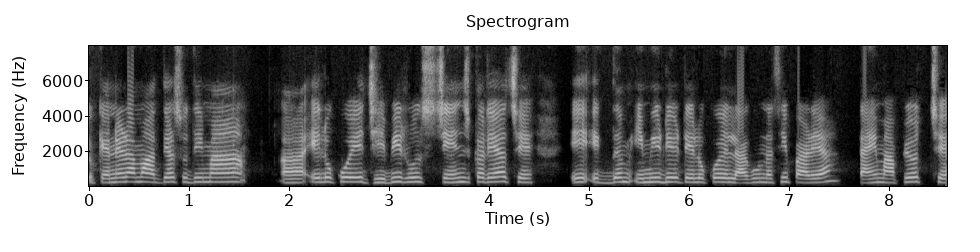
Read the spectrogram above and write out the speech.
તો કેનેડામાં અત્યાર સુધીમાં એ લોકોએ જે બી રૂલ્સ ચેન્જ કર્યા છે એ એકદમ ઇમિડિયેટ એ લોકોએ લાગુ નથી પાડ્યા. ટાઈમ આપ્યો જ છે.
